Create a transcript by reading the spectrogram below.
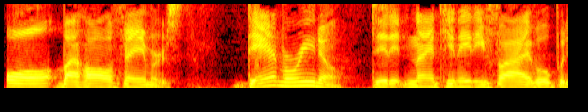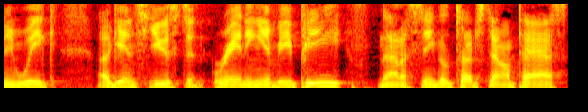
all by Hall of Famers. Dan Marino did it in 1985, opening week against Houston. Reigning MVP, not a single touchdown pass,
